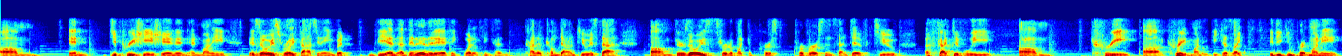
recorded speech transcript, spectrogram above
um, and depreciation and, and, money is always really fascinating. But the end, at the end of the day, I think what it can kind of, kind of come down to is that um, there's always sort of like a per- perverse incentive to effectively um, create uh, create money because like if you can print money,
